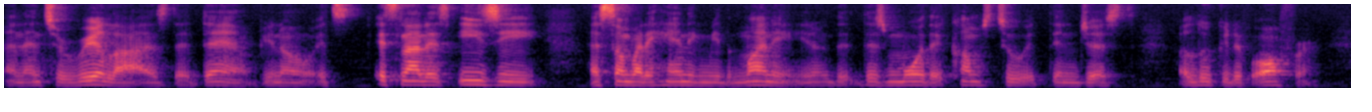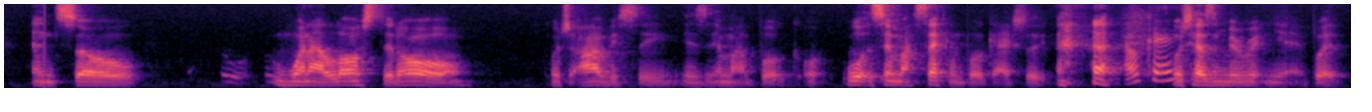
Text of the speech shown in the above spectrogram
and then to realize that, damn, you know, it's, it's not as easy as somebody handing me the money. You know, th- there's more that comes to it than just a lucrative offer. And so when I lost it all, which obviously is in my book, or, well, it's in my second book actually, okay, which hasn't been written yet, but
